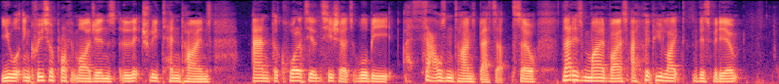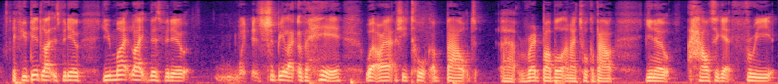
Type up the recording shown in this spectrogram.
you will increase your profit margins literally 10 times and the quality of the t-shirts will be a thousand times better. So that is my advice. I hope you liked this video. If you did like this video, you might like this video. It should be like over here where I actually talk about uh, Redbubble and I talk about, you know, how to get free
